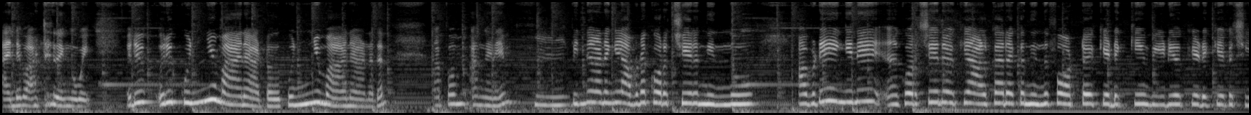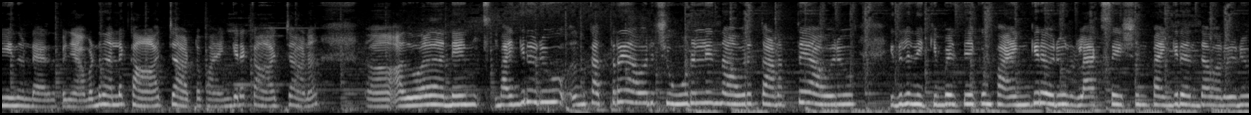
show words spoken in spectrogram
അതിന്റെ പാട്ടിൽ നിന്ന് പോയി. ഒരു ഒരു കുഞ്ഞു മാനാട്ടോ കുഞ്ഞു മാനാണത്. അപ്പം അങ്ങനെ. പിന്നെ ആണെങ്കിൽ അവിടെ കുറച്ച് നേരം നിന്നു. അവിടെ ഇങ്ങനെ കുറച്ച് നേരമൊക്കെ ആൾക്കാരൊക്കെ നിന്ന് ഫോട്ടോ ഒക്കെ എടുക്കുകയും വീഡിയോ ഒക്കെ എടുക്കുകയും ഒക്കെ ചെയ്യുന്നുണ്ടായിരുന്നു. അപ്പം ഞാൻ അവിടെ നല്ല കാറ്റാട്ടോ ഭയങ്കര കാറ്റാണ്. അതുപോലെ തന്നെ ഭയങ്കര ഒരു നമുക്ക് അത്ര ആ ഒരു ചൂടിൽ നിന്ന് ആ ഒരു തണുത്ത ആ ഒരു ഇതിൽ നിൽക്കുമ്പോഴത്തേക്കും ഭയങ്കര ഒരു റിലാക്സേഷൻ ഭയങ്കര എന്താ പറയുക ഒരു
